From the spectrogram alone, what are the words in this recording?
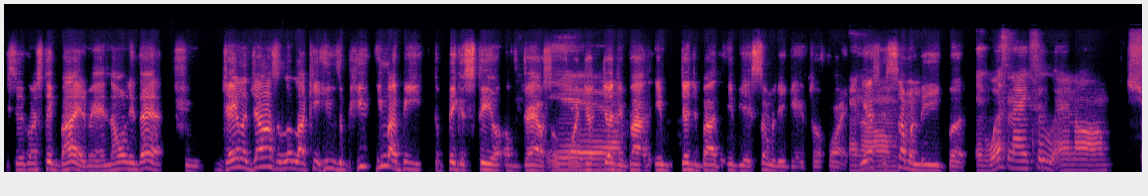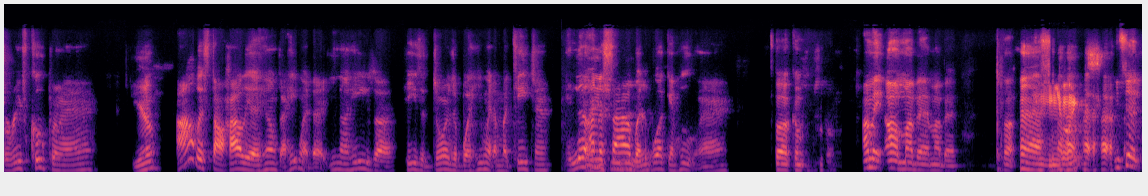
He's still going to stick by it, man. Not only that, shoot, Jalen Johnson looked like he, he was a, he, he might be the biggest steal of the draft so far, ju- judging by the judging by the NBA summer league game so far. And, yes, um, it's summer league, but And what's name too? And um Sharife Cooper, man. yeah, I always thought highly of him because he went to, you know, he's a he's a Georgia boy. He went to McEachern. He little Yeah, he undersized, sure but did. the boy can hoop, man. Fuck him. I mean, oh my bad, my bad. Fuck. You said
